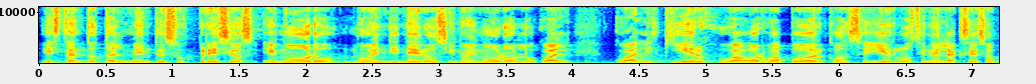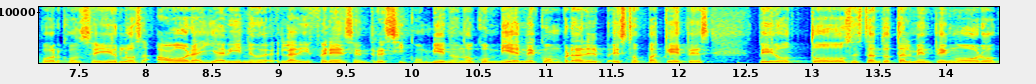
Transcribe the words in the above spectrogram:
están totalmente sus precios en oro, no en dinero, sino en oro, lo cual cualquier jugador va a poder conseguirlos, tiene el acceso a poder conseguirlos. Ahora ya viene la diferencia entre si conviene o no conviene comprar estos paquetes, pero todos están totalmente en oro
